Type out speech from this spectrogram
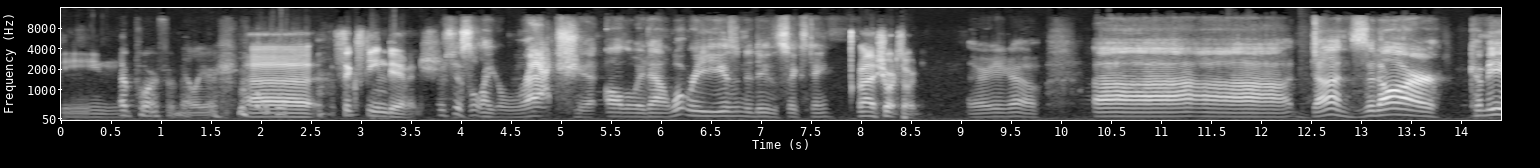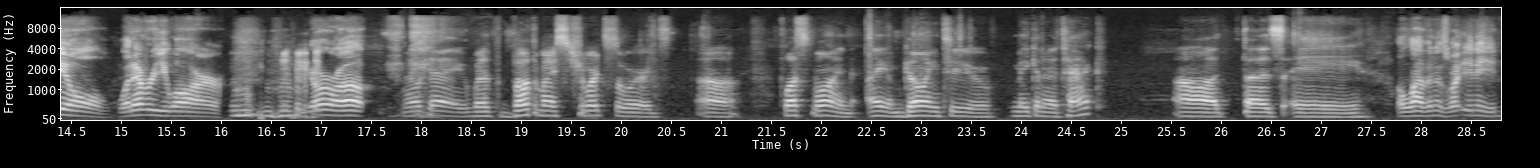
15, a poor familiar. uh, 16 damage. It's just like rat shit all the way down. What were you using to do the 16? Uh, short sword. There you go. Uh, done. Zadar, Camille, whatever you are, you're up. Okay, with both of my short swords, uh, plus one, I am going to make an attack. Uh, does a 11 is what you need.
